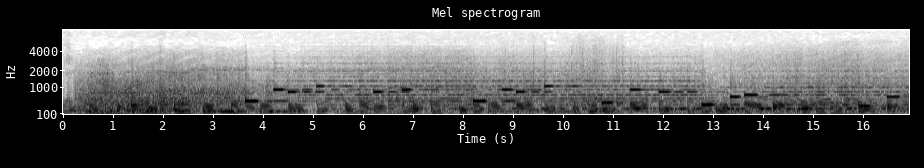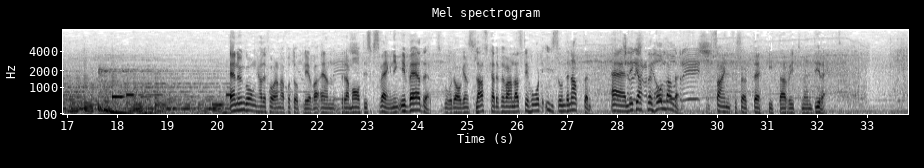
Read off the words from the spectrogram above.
Uppleva en dramatisk svängning i vädret. Gårdagens slask hade förvandlats till hård is under natten. Ärliga förhållanden. Sainz försökte hitta rytmen direkt.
